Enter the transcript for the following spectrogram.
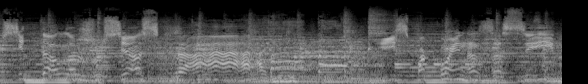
всегда ложусь с краю и спокойно засыпаю.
